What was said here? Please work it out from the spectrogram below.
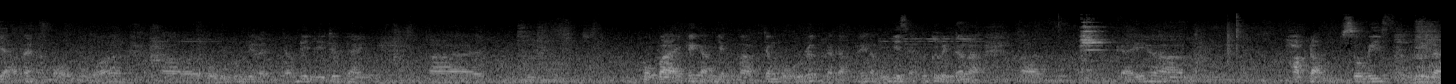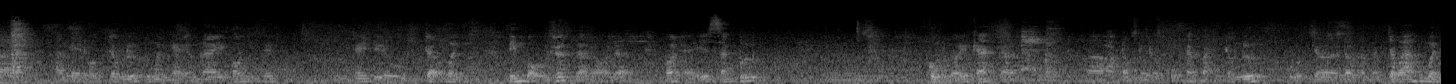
giả fan hâm mộ của vũ cũng như là nhóm đi đi trước đây. Một vài cái cảm nhận mà trong vũ rất là cảm thấy là muốn chia sẻ với quý vị đó là cái hoạt động showbiz cũng như là nghệ thuật trong nước của mình ngày hôm nay có những cái những cái điều trở mình tiến bộ rất là rõ rệt có thể sáng bước cùng với các uh, uh, hoạt động nghệ thuật của các bạn trong nước của châu, châu, châu Á của mình.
